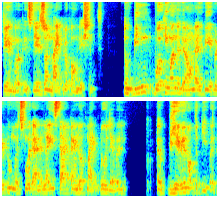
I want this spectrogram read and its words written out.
framework is based on micro foundations. So being working on the ground, I'll be able to much more analyze that kind of micro level uh, behavior of the people.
